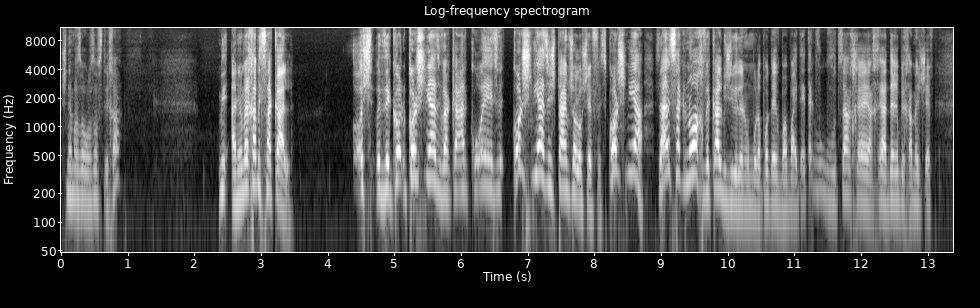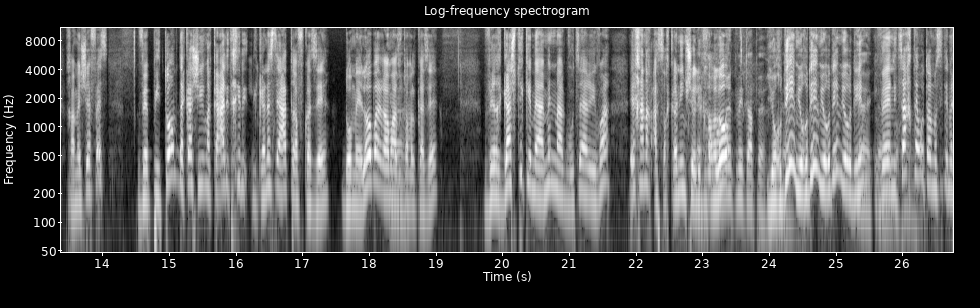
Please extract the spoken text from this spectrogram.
שני מחזורים בסוף, סליחה. מי, אני אומר לך, משחק קל. זה כל, כל שנייה זה, והקהל כועס, כל שנייה זה 2-3-0, כל שנייה. זה היה משחק נוח וקל בשבילנו מול הפועל תל אביב בבית. הייתה קבוצה אחרי, אחרי הדרבי 5-0, 5-0, ופתאום דקה 70 הקהל התחיל להיכנס לאטרף כזה, דומה, לא ברמה כן. הזאת, אבל כזה, והרגשתי כמאמן מהקבוצה היריבה, איך אנחנו, השחקנים שלי איך כבר לא... המומנט מתהפך. יורדים, יורדים, יורדים, יורדים, כן, כן, וניצחתם זוכר. אותנו, עשיתם 1-1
